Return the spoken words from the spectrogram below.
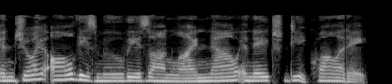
Enjoy all these movies online now in HD quality.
